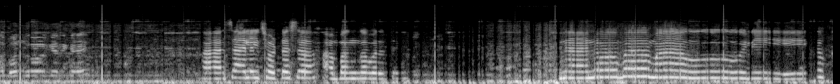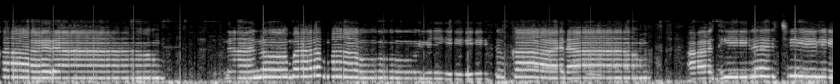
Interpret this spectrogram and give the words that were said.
अभंग वगैरे काय? हा चालेल छोटस अभंग बोलते. ज्ञानोबा माऊली तुकाराम. ज्ञानोबा माऊली तुकाराम. आधीरचिली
